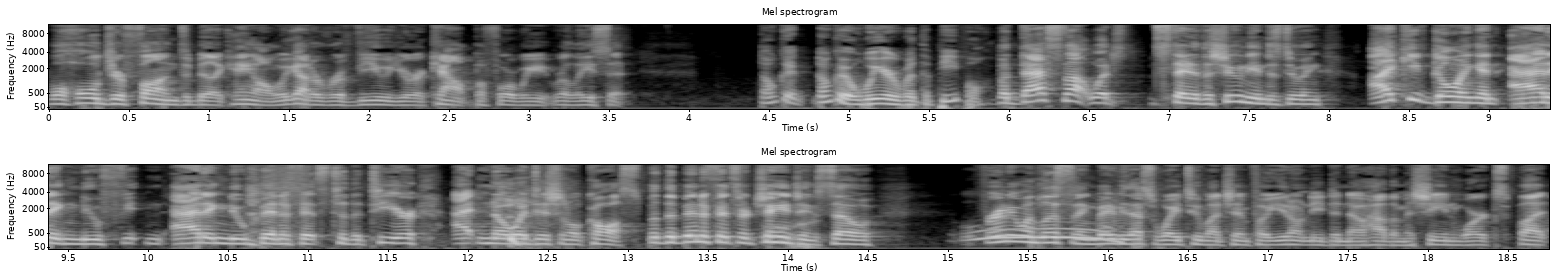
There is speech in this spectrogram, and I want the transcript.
will hold your funds and be like, "Hang on, we got to review your account before we release it." Don't get don't get weird with the people. But that's not what State of the Union is doing. I keep going and adding new adding new benefits to the tier at no additional cost, but the benefits are changing. So, for anyone listening, maybe that's way too much info. You don't need to know how the machine works, but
